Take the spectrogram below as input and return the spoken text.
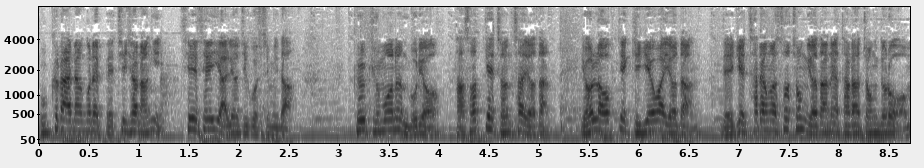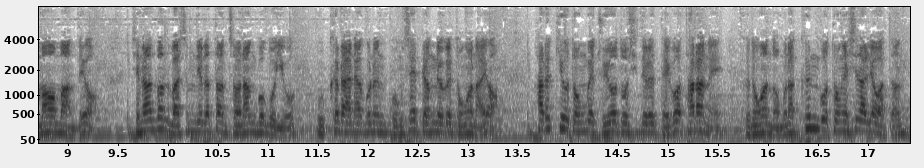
우크라이나군의 배치 현황이 세세히 알려지고 있습니다. 그 규모는 무려 5개 전차 여단, 19개 기계화 여단, 4개 차량화 소총 여단에 달할 정도로 어마어마한데요. 지난번 말씀드렸던 전황보고 이후 우크라이나군은 공세 병력을 동원하여 하르키우 동부 주요 도시들을 대거 탈환해 그동안 너무나 큰 고통에 시달려왔던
